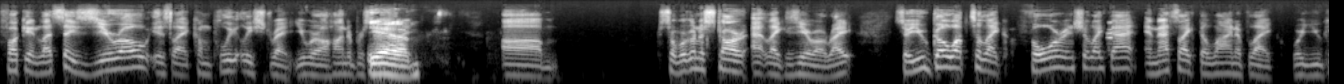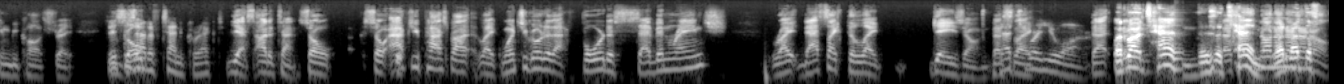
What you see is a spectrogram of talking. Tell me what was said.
fucking. Let's say zero is like completely straight. You were a hundred percent. Yeah. straight. Um, so we're gonna start at like zero, right? So you go up to like four and shit like that, and that's like the line of like where you can be called straight. You This go, is out of ten, correct? yes, out of ten. So so after you pass by, like once you go to that four to seven range, right? That's like the like gay zone. That's, That's, like where you are. that. What about ten? There's a ten. No, no, what no, about no, the no.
